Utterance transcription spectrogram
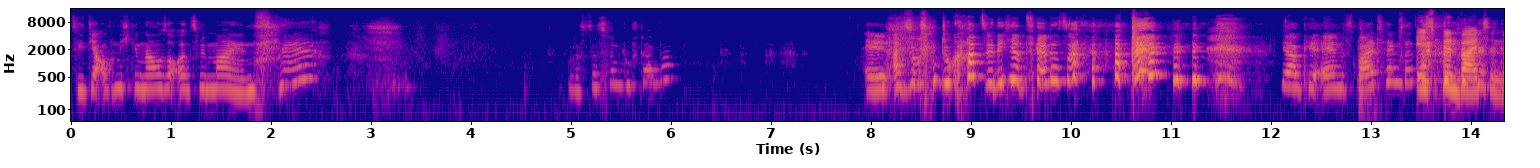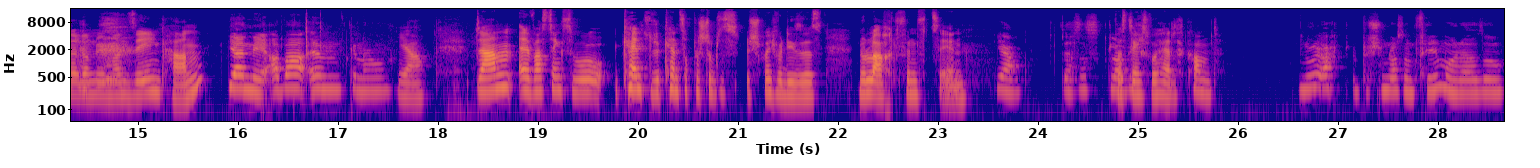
Sieht ja auch nicht genauso aus wie meins. Was ist das für ein Buchstabe? L. Also, du kannst mir nicht erzählen, dass. ja, okay, Ellen ist Beidhänderin. Ich bin Beidhänderin, wie man sehen kann. Ja, nee, aber, ähm, genau. Ja. Dann, äh, was denkst du, kennst du, du kennst doch bestimmt das Sprichwort dieses 0815. Ja, das ist, Was glaube ich, denkst du, woher das kommt? 08, bestimmt aus einem Film oder so.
